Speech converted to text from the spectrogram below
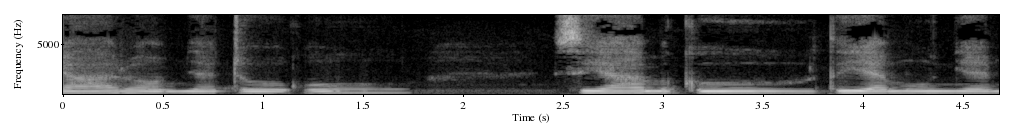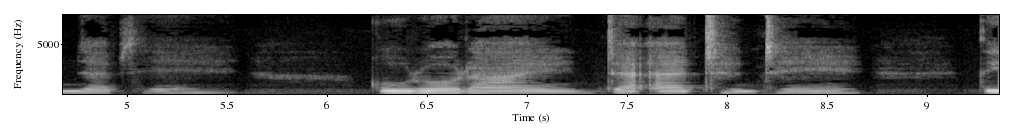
ရားတော်မြတ်တို့ကိုဆရာမကူတရမှုညံ့မြတ်ဖြင့်ကိုယ်တော်တိုင်တအပ်ထင်ထင်သိ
